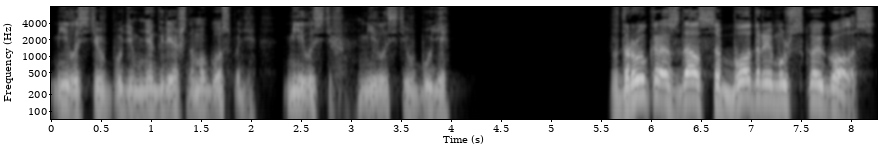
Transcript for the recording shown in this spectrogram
Милостив буди мне грешному, Господи! Милостив, милостив буди!» Вдруг раздался бодрый мужской голос.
